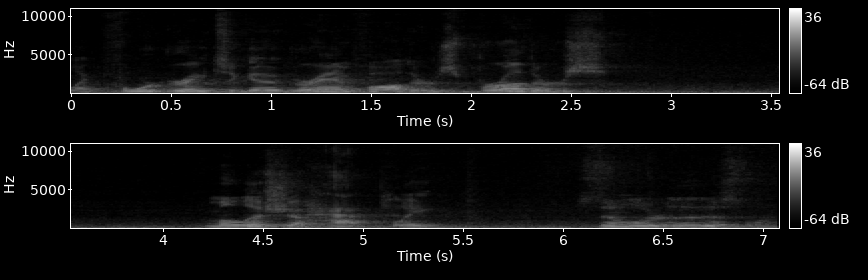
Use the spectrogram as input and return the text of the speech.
like four greats ago, grandfather's brother's militia hat plate, similar to this one,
